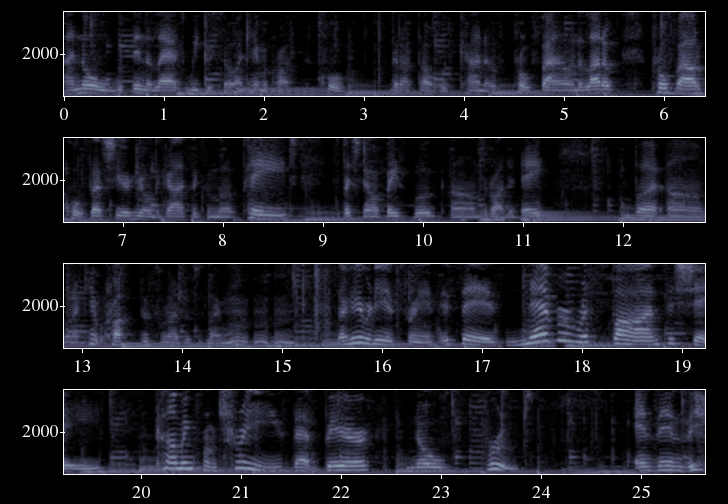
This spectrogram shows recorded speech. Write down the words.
I know within the last week or so, I came across this quote that I thought was kind of profound. A lot of profiled quotes I share here on the God, Sex, and Love page, especially on Facebook um, throughout the day. But um, when I came across this one, I just was like, mm, mm, mm. So here it is, friends. It says, Never respond to shade coming from trees that bear no fruit. And then the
